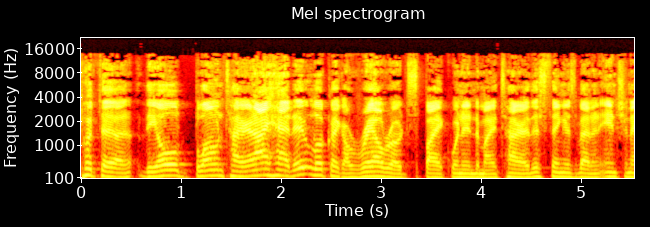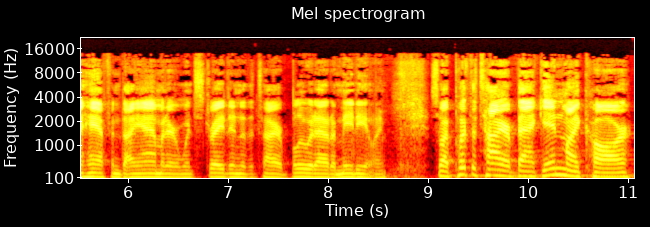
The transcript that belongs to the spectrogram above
put the the old blown tire, and I had it looked like a railroad spike went into my tire. This thing is about an inch and a half in diameter, went straight into the tire, blew it out immediately. So I put the tire back in my car,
